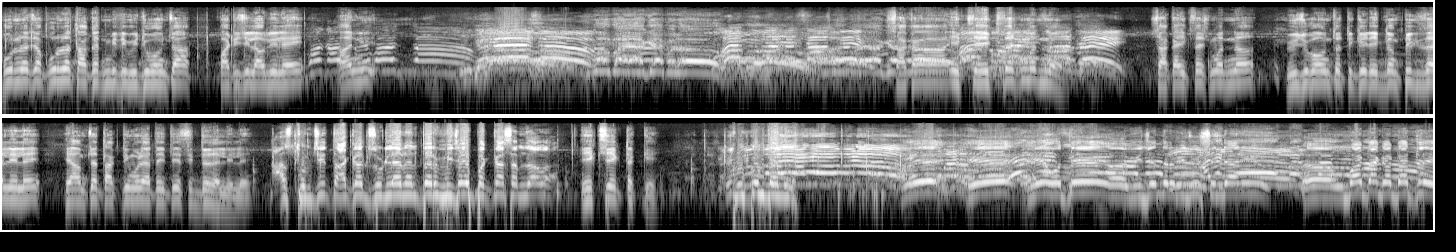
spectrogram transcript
पूर्णच्या पूर्ण ताकद मी ती विजूभाऊंच्या पाठीशी लावलेली आहे. आणि शाखा एकशे एकसष्टमधनं शाखा एकसष्टमधनं विजूभाऊंचं तिकीट एकदम फिक्स झालेलं आहे. हे आमच्या ताकदीमुळे आता इथे सिद्ध झालेलं आहे. आज तुमची ताकद जुडल्यानंतर विजय पक्का समजावा. एकशे एक टक्के. खूप खूप धन्यवाद. हे हे हे होते विजेंद्र विजू शिंदे आणि उबाटा गटातले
